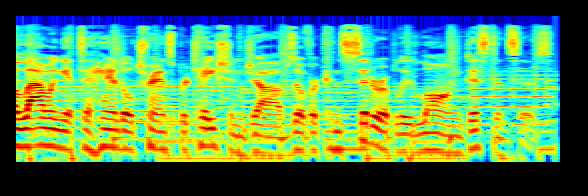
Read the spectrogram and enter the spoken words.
allowing it to handle transportation jobs over considerably long distances.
